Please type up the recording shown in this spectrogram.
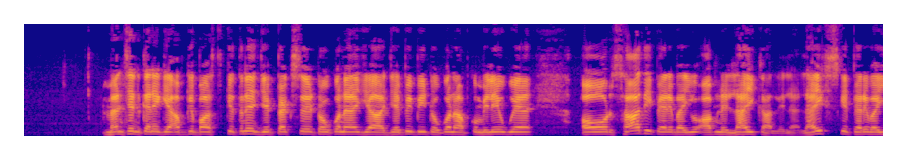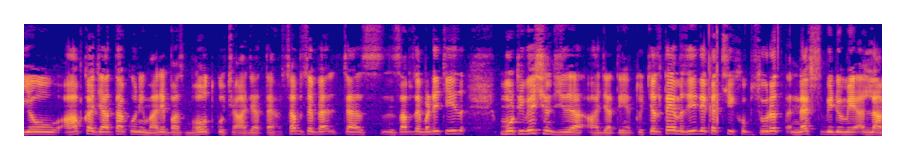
मेंशन करें कि आपके पास कितने जेपेक्स टोकन है या जेपीपी टोकन आपको मिले हुए हैं। और साथ ही प्यारे भाइयों, आपने लाइक कर लेना है। लाइक्स के प्यारे भाइयों, आपका जाता को नहीं, हमारे पास बहुत कुछ आ जाता है। सबसे सबसे बड़ी चीज़ मोटिवेशन चीज़ें आ जाती हैं। तो चलते हैं मजीद एक अच्छी खूबसूरत नेक्स्ट वीडियो में। अल्लाह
